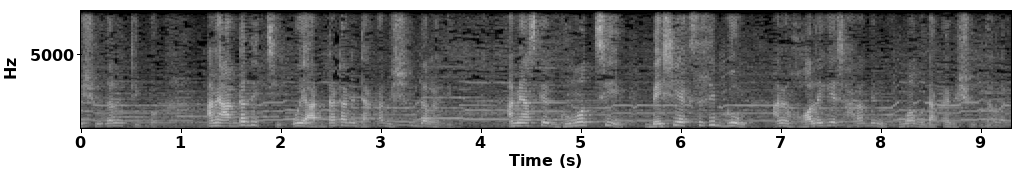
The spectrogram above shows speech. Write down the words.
বিশ্ববিদ্যালয়ে টিপবো। আমি আড্ডা দিচ্ছি, ওই আড্ডাটা আমি ঢাকা বিশ্ববিদ্যালয়ে দিব। আমি আজকে ঘুমোচ্ছি, বেশি এক্সেসিভ ঘুম, আমি হলে গিয়ে সারাদিন ঘুমাবো ঢাকা বিশ্ববিদ্যালয়ে।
